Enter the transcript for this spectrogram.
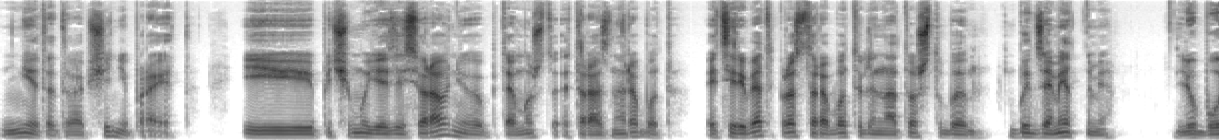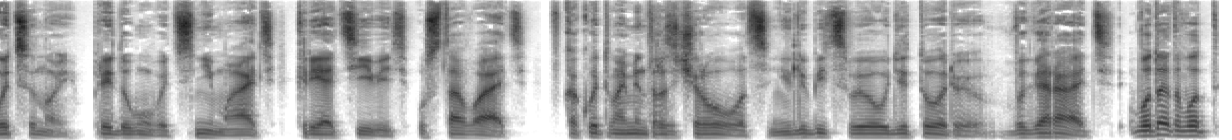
Нет, это вообще не про это. И почему я здесь уравниваю? Потому что это разная работа. Эти ребята просто работали на то, чтобы быть заметными любой ценой. Придумывать, снимать, креативить, уставать, какой-то момент разочаровываться, не любить свою аудиторию, выгорать. Вот эта вот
